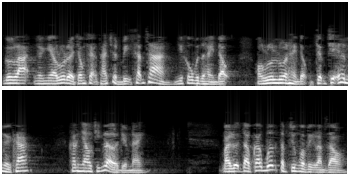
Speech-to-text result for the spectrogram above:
Ngược lại, người nghèo luôn ở trong trạng thái chuẩn bị sẵn sàng nhưng không bao giờ hành động, hoặc luôn luôn hành động chậm trễ hơn người khác. Khác nhau chính là ở điểm này. Bài luyện tập các bước tập trung vào việc làm giàu.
